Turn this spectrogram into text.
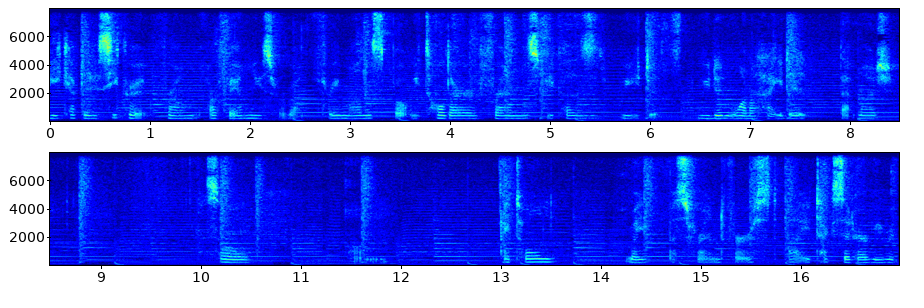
we kept it a secret from our families for about three months. But we told our friends because we just we didn't want to hide it that much. So um, I told my best friend first. I texted her. We would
